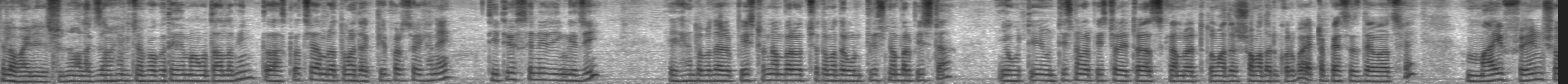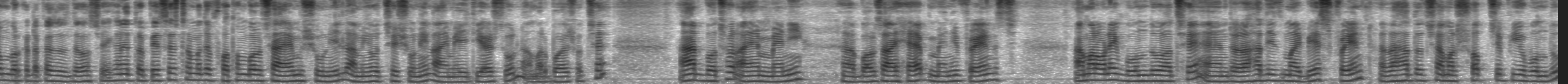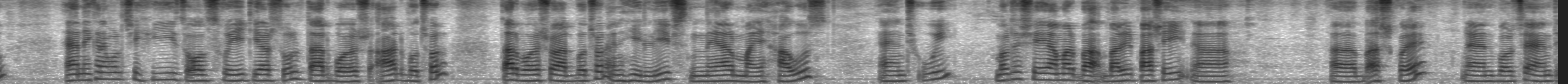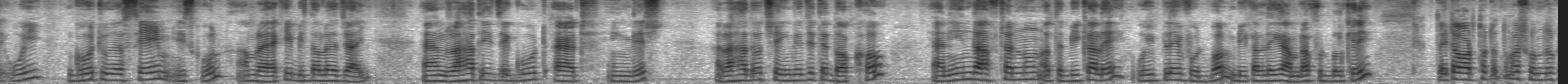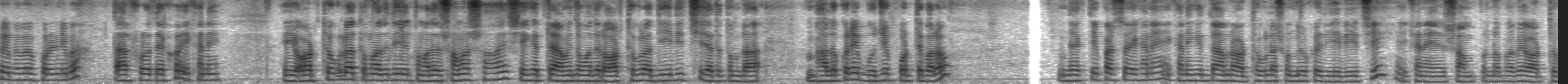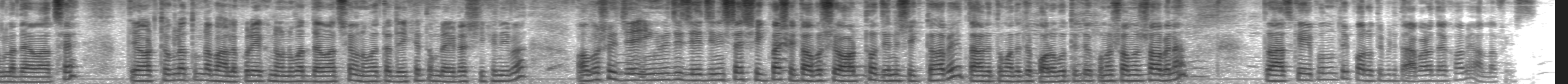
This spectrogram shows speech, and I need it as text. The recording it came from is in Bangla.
হ্যালো ভাই স্টুডেন্ট অল এক্সাম হেলচার পক্ষ থেকে মোহাম্মদ আলমিন তো আজকে হচ্ছে আমরা তোমরা দেখতেই পারছ এখানে তৃতীয় শ্রেণির ইংরেজি। এখানে তোমাদের পৃষ্ঠা নাম্বার হচ্ছে তোমাদের উনত্রিশ নাম্বার পৃষ্ঠা। এই উনত্রিশ নাম্বার পৃষ্ঠার এটা আজকে আমরা তোমাদের সমাধান করব। একটা প্যাসেজ দেওয়া আছে। মাই ফ্রেন্ড সম্পর্কে একটা প্যাসেজ দেওয়া আছে। এখানে তো প্যাসেজটার মধ্যে প্রথম বলছে আই এম সুনীল আমি হচ্ছে Sunil I am eight years old আমার বয়স হচ্ছে আট বছর। আই এম ম্যানি বলছে আই হ্যাভ ম্যানি ফ্রেন্ডস আমার অনেক বন্ধু আছে and Rahat is my best friend Rahat হচ্ছে আমার সবচেয়ে প্রিয় বন্ধু অ্যান্ড এখানে বলছে he is also eight years old তার বয়স আট বছর, তার বয়সও আট বছর অ্যান্ড হি লিভস নেয়ার মাই হাউস অ্যান্ড উই বলছে সে আমার বাড়ির পাশেই বাস করে অ্যান্ড বলছে and we go to the same school আমরা একই বিদ্যালয়ে যাই and Rahat is a good at English Rahat হচ্ছে ইংরেজিতে দক্ষ অ্যান্ড ইন দ্য আফটারনুন অর্থাৎ বিকালে উই প্লে ফুটবল বিকাল থেকে আমরা ফুটবল খেলি। তো এটা অর্থটা তোমরা সুন্দর করে এভাবে পড়ে নিবা। তারপরে দেখো, এখানে এই অর্থগুলো তোমরা যদি তোমাদের সমস্যা হয়। সেক্ষেত্রে আমি তোমাদের অর্থগুলো দিয়ে দিচ্ছি যাতে তোমরা ভালো করে বুঝে পড়তে পারো। দেখতেই পারছ এখানে এখানে কিন্তু আমরা অর্থগুলো সুন্দর করে দিয়ে দিয়েছি। এখানে সম্পূর্ণভাবে অর্থগুলো দেওয়া আছে। তো এই অর্থগুলো তোমরা ভালো করে এখানে অনুবাদ দেওয়া আছে। অনুবাদটা দেখে তোমরা এটা শিখে নিবা। অবশ্যই যে ইংরেজি যে জিনিসটা শিখবা, সেটা অবশ্যই অর্থ জেনে শিখতে হবে। তাহলে তোমাদের যে পরবর্তীতে কোনো সমস্যা হবে না। তো আজকে এই পর্যন্তই। পরবর্তী ভিডিওতে আবারও দেখা হবে। আল্লাহ হাফিজ।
